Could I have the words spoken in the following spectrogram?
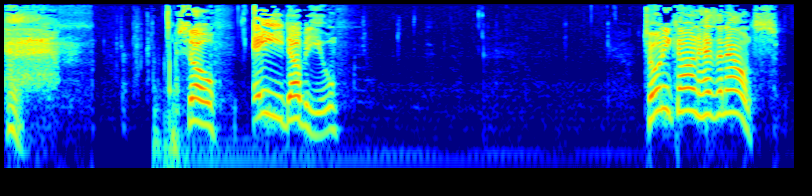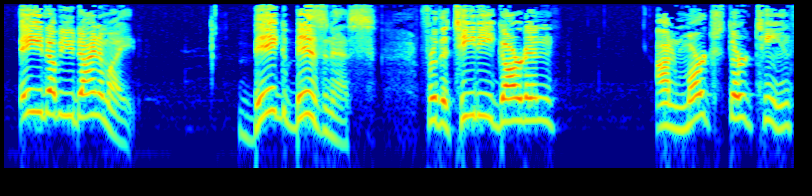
so AEW, Tony Khan has announced AEW Dynamite, big business for the TD Garden on March 13th,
